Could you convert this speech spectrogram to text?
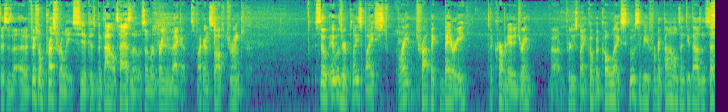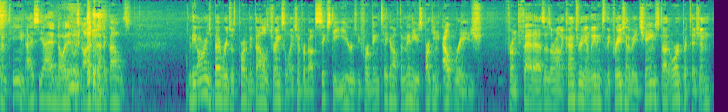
This is a, an official press release because McDonald's has those over bringing back a fucking soft drink. So it was replaced by Sprite Tropic Berry, a carbonated drink uh, produced by Coca Cola exclusively for McDonald's in 2017. I see. I had no idea it was going to happen at McDonald's. The orange beverage was part of McDonald's drink selection for about 60 years before being taken off the menu, sparking outrage from fat asses around the country and leading to the creation of a change.org petition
